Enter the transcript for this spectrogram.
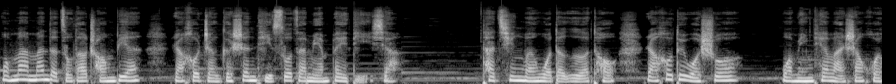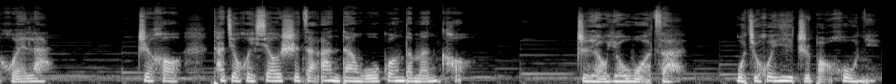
我慢慢的走到床边，然后整个身体缩在棉被底下。他亲吻我的额头，然后对我说：“我明天晚上会回来。”之后，他就会消失在暗淡无光的门口。只要有我在，我就会一直保护你，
